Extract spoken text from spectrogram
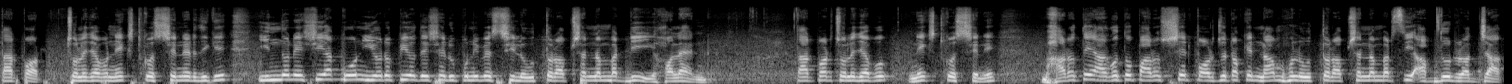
তারপর চলে যাব নেক্সট কোশ্চেনের দিকে। ইন্দোনেশিয়া কোন ইউরোপীয় দেশের উপনিবেশ ছিল? উত্তর অপশান নাম্বার ডি, হল্যান্ড। তারপর চলে যাব নেক্সট কোশ্চেনে। ভারতে আগত পারস্যের পর্যটকের নাম হলো উত্তর option number C, Abdur Razzaq.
